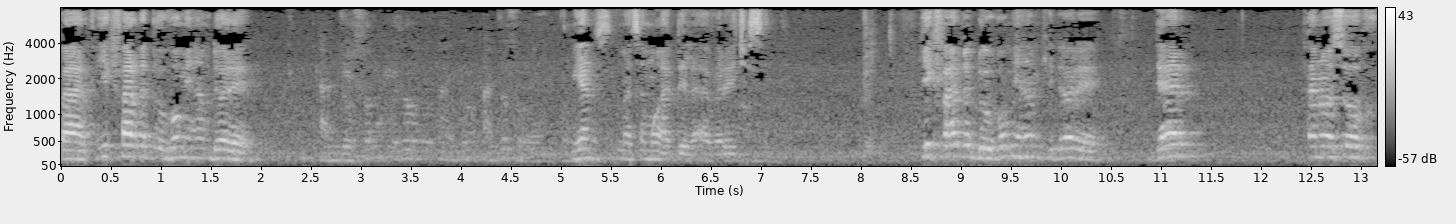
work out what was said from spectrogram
فرق یک فرق دومی هم داره. 50 سال میگن مثلا معدل اوریج سن یک فرق دومی هم که داره. در تناسخ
